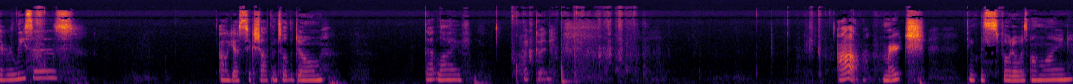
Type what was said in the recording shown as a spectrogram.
their releases. Oh yes, six shots until the dome. That live. Quite good. Ah, merch. I think this photo is online.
